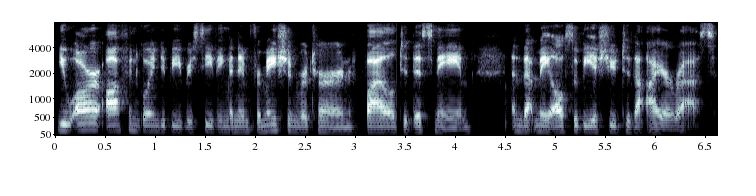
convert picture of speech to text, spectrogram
you are often going to be receiving an information return filed to this name, and that may also be issued to the IRS.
